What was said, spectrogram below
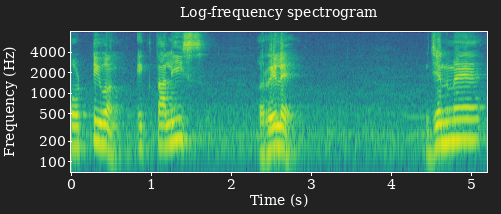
41 इकतालीस रिले, जिनमें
